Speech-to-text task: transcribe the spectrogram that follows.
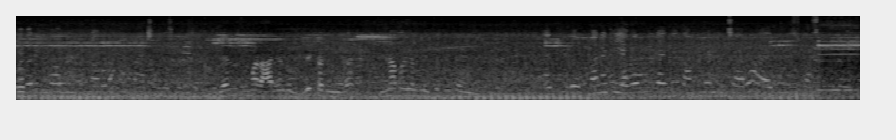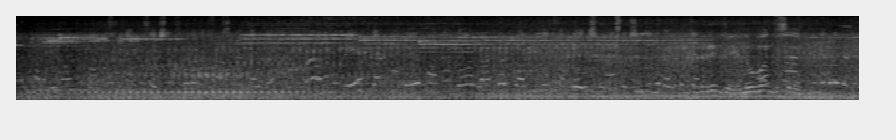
ఎవరు ఇన్వాల్వ్మెంట్ ఉన్నా కూడా మనం యాక్షన్ తీసుకుంటాం సుమారు ఆరు గంటలు బ్రేక్ కట్టింది కదా జిల్లా ఇచ్చేసి మనకి ఎవరి మీద అయితే కంప్లైంట్ ఇచ్చారో అక్యూస్డ్ కస్టడీలో ఉన్నారు మనం రిమాండ్కి పంపిస్తున్నాము సెక్షన్స్ కూడా మనం చూసినట్లయితే మనము రేప్ గట్టు రేప్ అన్న girl under twelve years of age section కింద పెట్టడం జరిగింది లోగో అనిపిస్తలేదు కింద కూడా పెట్టడం జరిగింది. And ఇది ఒక ESP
